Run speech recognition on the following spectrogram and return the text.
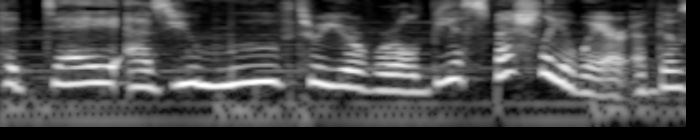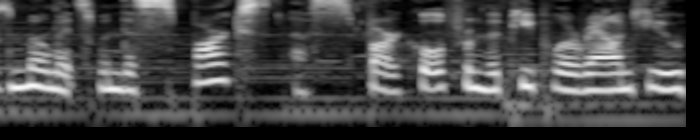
Today, as you move through your world, be especially aware of those moments when the sparks of sparkle from the people around you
